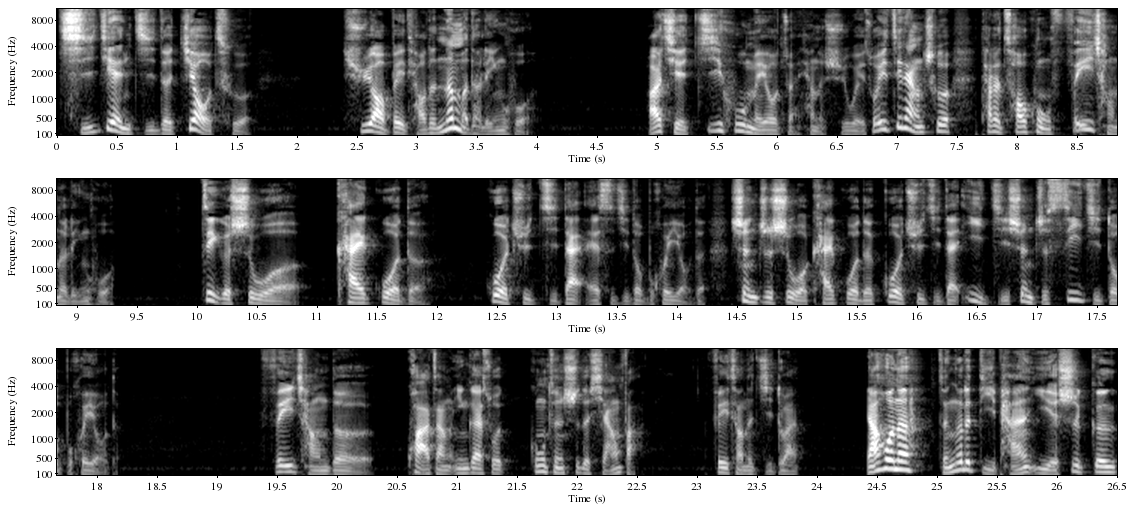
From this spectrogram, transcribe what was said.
旗舰级的轿车需要被调的那么的灵活。而且几乎没有转向的虚位，所以这辆车它的操控非常的灵活，这个是我开过的过去几代 S 级都不会有的，甚至是我开过的过去几代 E 级甚至 C 级都不会有的，非常的夸张，应该说工程师的想法非常的极端。然后呢，整个的底盘也是跟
